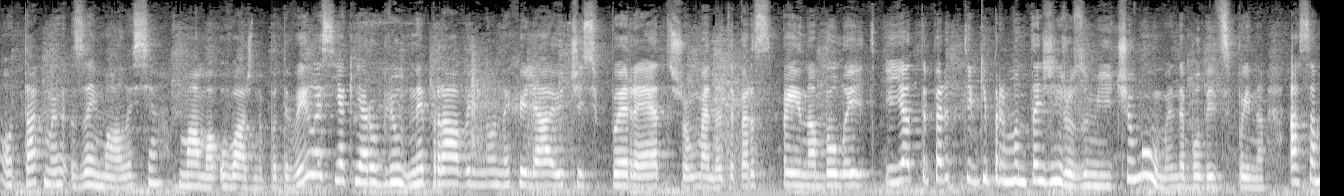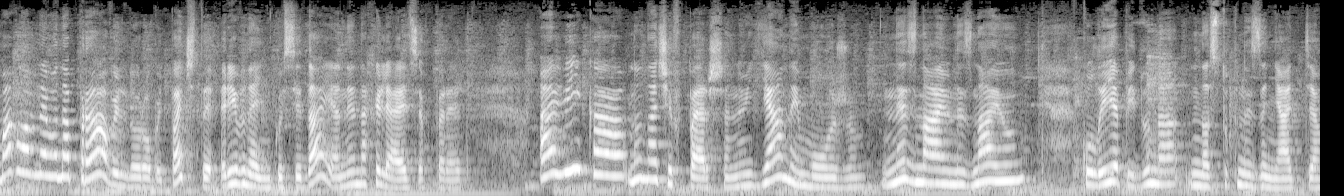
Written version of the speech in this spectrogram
От так ми займалися. Мама уважно подивилась, як я роблю, неправильно нахиляючись вперед, що в мене тепер спина болить. І я тепер тільки при монтажі розумію, чому в мене болить спина. А сама головне, вона правильно робить. Бачите, рівненько сідає, не нахиляється вперед. А Віка, ну, наче вперше, ну я не можу. Не знаю, не знаю, коли я піду на наступне заняття.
